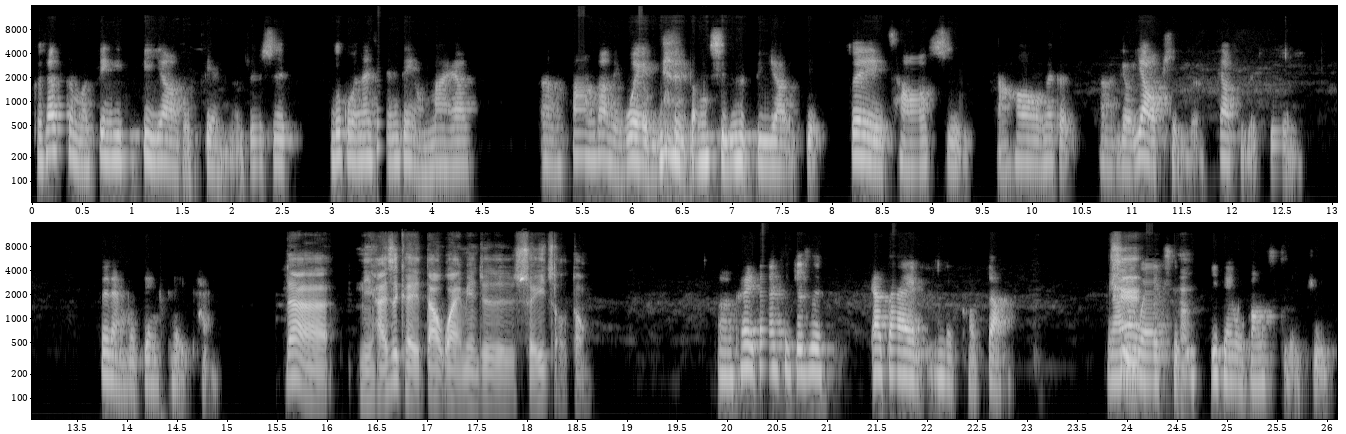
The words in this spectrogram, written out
可是要怎么定义必要的店呢？就是如果那间店有卖要，嗯，放到你胃里面的东西，就是必要的店。所以超市，然后那个嗯有药品的药品的店，这两个店可以开。那你还是可以到外面就是随意走动。嗯，可以，但是就是要戴那个口罩，然后维持嗯一点五公尺的距离，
